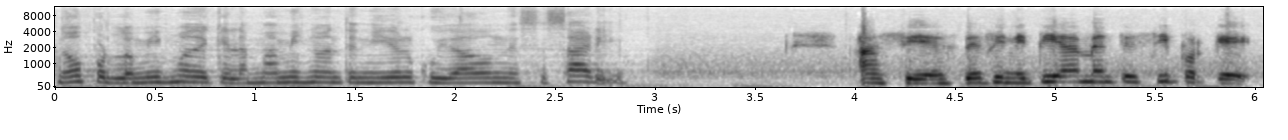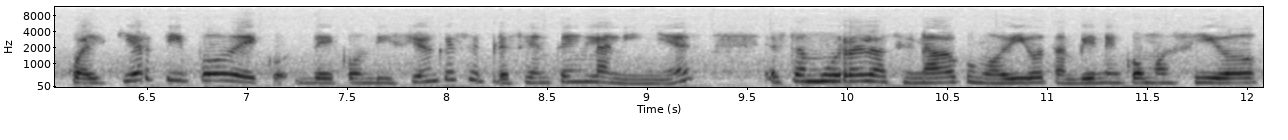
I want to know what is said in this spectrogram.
¿no? Por lo mismo de que las mamis no han tenido el cuidado necesario. Así es, definitivamente sí, porque cualquier tipo de, condición que se presente en la niñez está muy relacionado, como digo, también en cómo ha sido,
